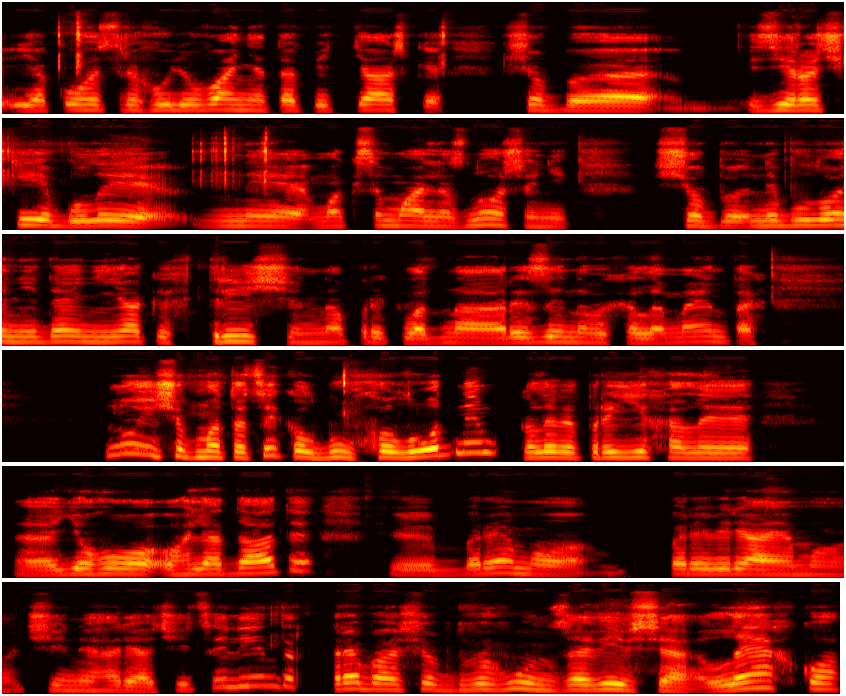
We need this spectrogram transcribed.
якогось регулювання та підтяжки, щоб е, зірочки були не максимально зношені, щоб не було ніде ніяких тріщин, наприклад, на резинових елементах. Ну і щоб мотоцикл був холодним, коли ви приїхали його оглядати, е, беремо, перевіряємо, чи не гарячий циліндр. Треба, щоб двигун завівся легко,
